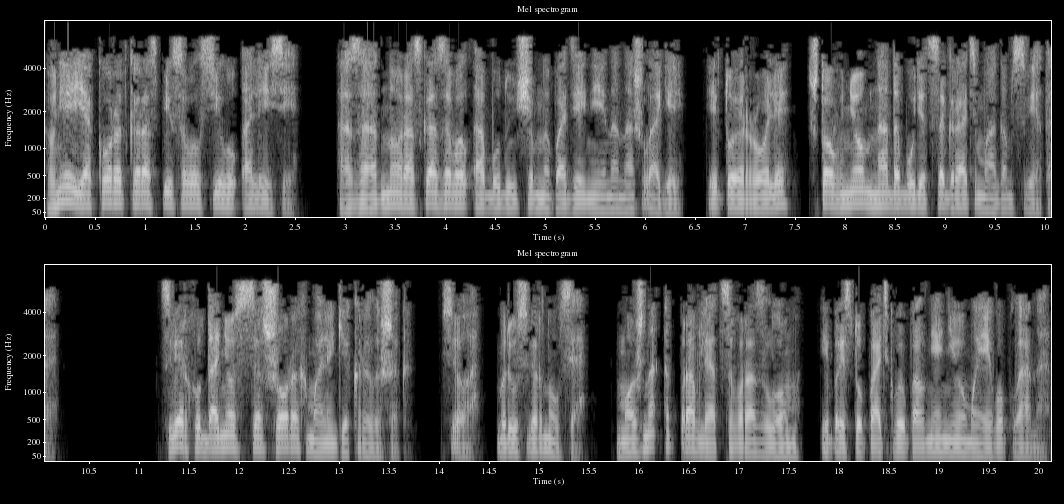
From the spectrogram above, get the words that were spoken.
В ней я коротко расписывал силу Олеси, а заодно рассказывал о будущем нападении на наш лагерь и той роли, что в нем надо будет сыграть магом света. Сверху донесся шорох маленьких крылышек. Все, Брюс вернулся. Можно отправляться в разлом и приступать к выполнению моего плана.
